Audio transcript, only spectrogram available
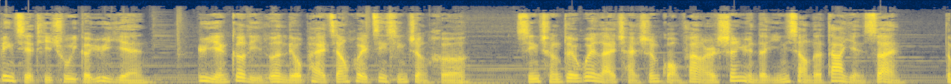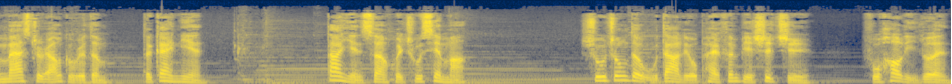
并且提出一个预言：预言各理论流派将会进行整合。形成对未来产生广泛而深远的影响的大演算 （The Master Algorithm） 的概念。大演算会出现吗？书中的五大流派分别是指符号理论、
